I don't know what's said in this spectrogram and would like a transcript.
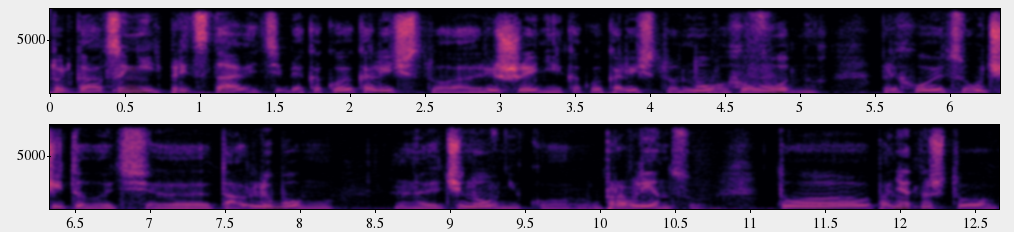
только оценить, представить себе, какое количество решений, какое количество новых вводных приходится учитывать э, там, любому чиновнику, управленцу, то понятно, что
